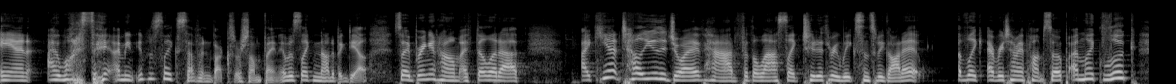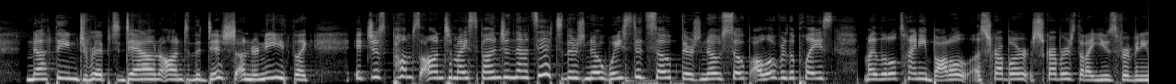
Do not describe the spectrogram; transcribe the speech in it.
and I want to say, I mean, it was like seven bucks or something. It was like not a big deal. So I bring it home. I fill it up. I can't tell you the joy I've had for the last like two to three weeks since we got it of like every time I pump soap, I'm like, look, nothing dripped down onto the dish underneath. Like it just pumps onto my sponge and that's it. There's no wasted soap. There's no soap all over the place. My little tiny bottle uh, scrubber scrubbers that I use for Vinny,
